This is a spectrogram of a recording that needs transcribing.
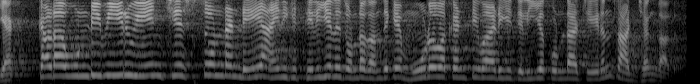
ఎక్కడ ఉండి మీరు ఏం చేస్తుండండి? ఆయనకి తెలియనిది ఉండదు. అందుకే మూడవ కంటి వాడికి తెలియకుండా చేయడం సాధ్యం కాదు.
